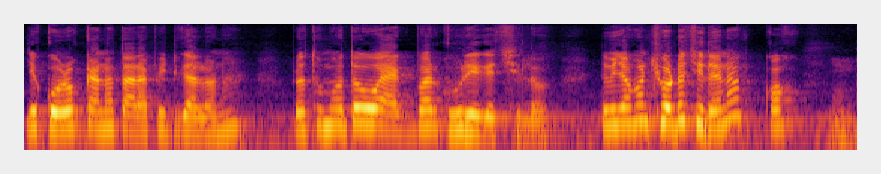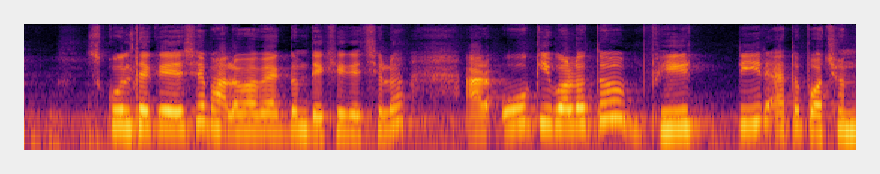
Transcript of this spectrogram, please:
যে কোরক কেন তারাপীঠ গেল না? প্রথমত ও একবার ঘুরে গেছিল। তুমি যখন ছোট ছিলে না ক- স্কুল থেকে এসে ভালোভাবে একদম দেখে গেছিল। আর ও কি বলতো, ভিড়টির এত পছন্দ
